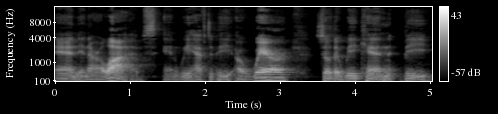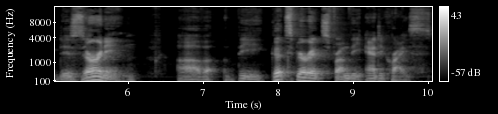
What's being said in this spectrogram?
and in our lives. And we have to be aware so that we can be discerning of the good spirits from the Antichrist.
